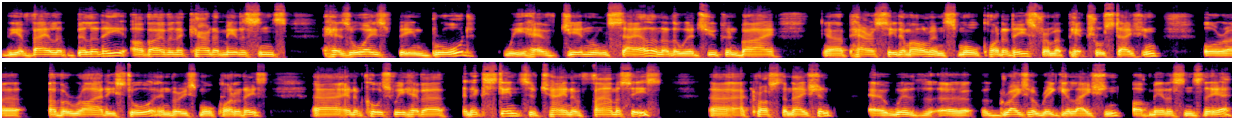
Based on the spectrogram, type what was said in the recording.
The availability of over the counter medicines has always been broad. We have general sale. In other words, you can buy uh, paracetamol in small quantities from a petrol station or a, a variety store in very small quantities. Uh, and of course, we have a, an extensive chain of pharmacies uh, across the nation uh, with uh, greater regulation of medicines there.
